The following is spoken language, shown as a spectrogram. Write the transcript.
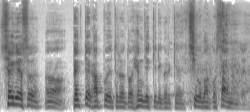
세계에서 어 백대 갑부에 들어도 형제끼리 그렇게 치고받고 싸우는 거야.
